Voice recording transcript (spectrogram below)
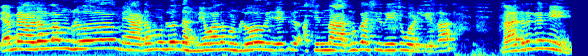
त्या मॅडमला म्हणलो मॅडम म्हणलो धन्यवाद म्हणलो एक अशी नाजूक अशी रेष वडली ना नाहीतर का नाही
